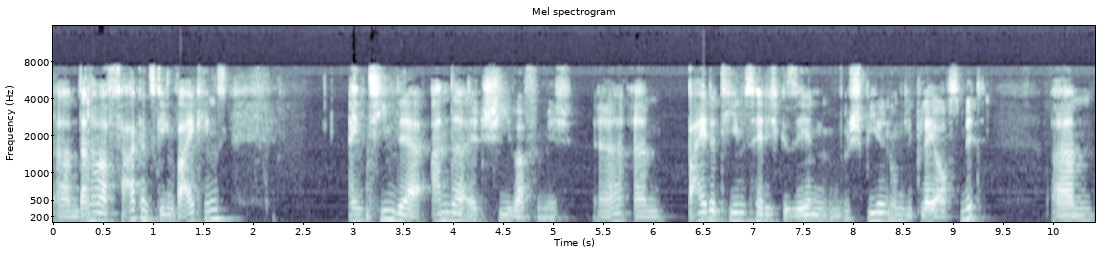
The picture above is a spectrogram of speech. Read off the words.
Ähm, dann haben wir Falcons gegen Vikings. Ein Team der Underachiever für mich. Ja, ähm, beide Teams hätte ich gesehen, spielen um die Playoffs mit. Ähm,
